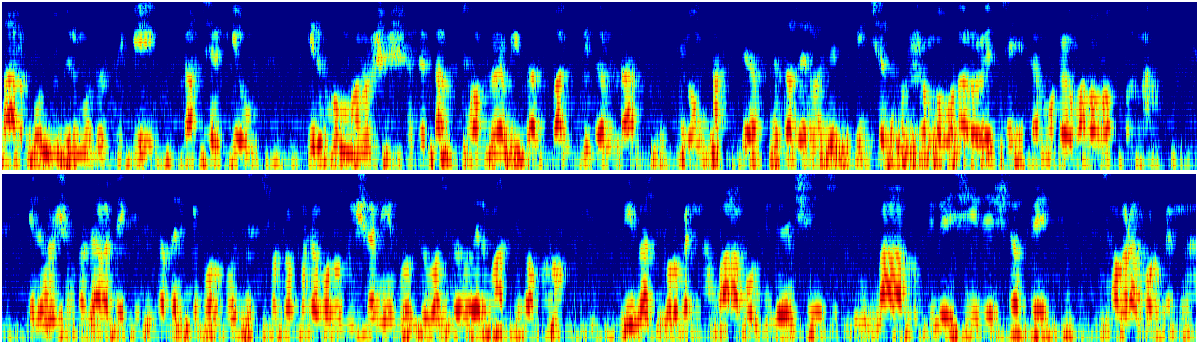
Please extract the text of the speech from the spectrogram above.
তার বন্ধুদের মধ্যে থেকে কাছের কেউ এরকম মানুষের সাথে তার ঝগড়া, বিবাদ বাক বিতণ্ডা এবং আস্তে আস্তে তাদের মাঝে বিচ্ছেদ হওয়ার সম্ভাবনা রয়েছে, এটা মোটেও ভালো লক্ষণ না। এ ধরনের স্বপ্ন যারা দেখেছে, তাদেরকে বলব যে ছোটখাটো কোনো বিষয় নিয়ে বন্ধু বান্ধবের মাঝে কখনো বিবাদ করবেন না। পাড়া প্রতিবেশী পাড়া প্রতিবেশীদের সাথে ঝগড়া করবেন না।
